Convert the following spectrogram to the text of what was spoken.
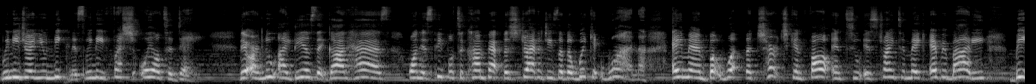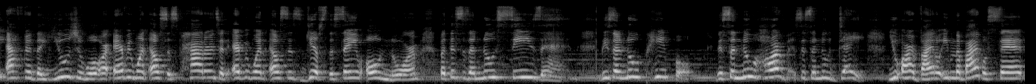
We need your uniqueness. We need fresh oil today. There are new ideas that God has on his people to combat the strategies of the wicked one. Amen. But what the church can fall into is trying to make everybody be after the usual or everyone else's patterns and everyone else's gifts, the same old norm. But this is a new season. These are new people. It's a new harvest. It's a new day. You are vital. Even the Bible said,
